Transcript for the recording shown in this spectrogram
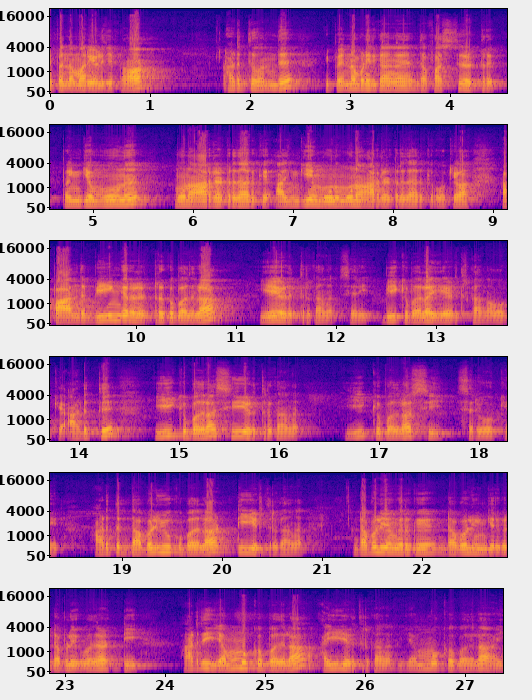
இப்போ இந்த மாதிரி எழுதிட்டோம். அடுத்து வந்து இப்போ என்ன பண்ணியிருக்காங்க? இந்த ஃபஸ்ட் லெட்ரு இப்போ இங்கே மூணு மூணு ஆறு லெட்ரு தான் இருக்குது இங்கேயும் மூணு மூணு ஆறு லெட்ரு தான் இருக்குது ஓகேவா அப்போ அந்த பிங்கிற லெட்டருக்கு பதிலாக ஏ எடுத்திருக்காங்க. சரி பிக்கு பதிலாக ஏ எடுத்திருக்காங்க. ஓகே அடுத்து e ஈக்கு பதிலாக சி எடுத்திருக்காங்க. E ஈக்கு பதிலாக சி சரி ஓகே அடுத்து டபிள்யூக்கு பதிலாக டி எடுத்திருக்காங்க. டபிள்யூ எங்கே இருக்குது டபிள்யூ இங்கே இருக்குது டபிள்யூக்கு பதிலாக டி அடுத்து எம்முக்கு பதிலாக ஐ எடுத்திருக்காங்க. எம்முக்கு பதிலாக ஐ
